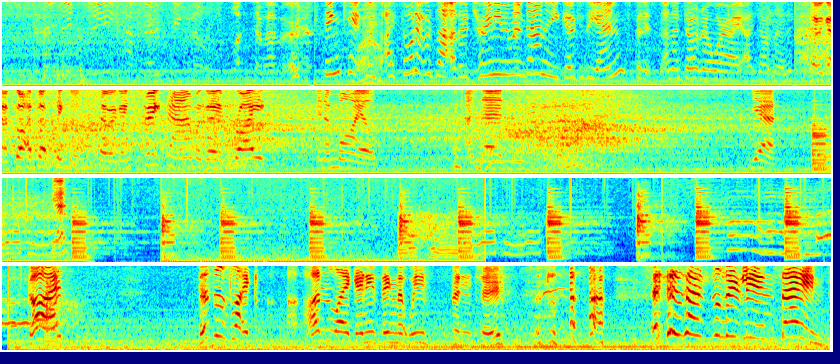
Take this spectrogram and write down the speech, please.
Anything that we've been to. it is absolutely insane.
